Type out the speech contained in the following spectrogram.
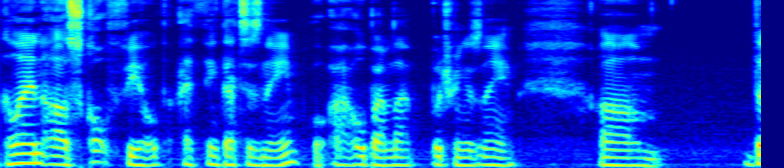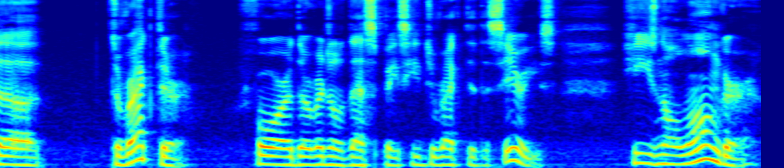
Glenn uh, I think that's his name. I hope I'm not butchering his name. Um, the director for the original Dead Space, he directed the series. He's no longer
